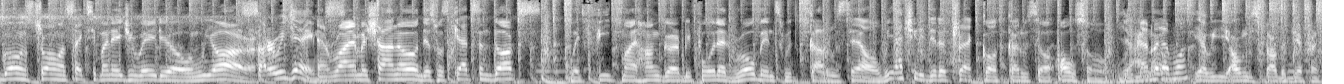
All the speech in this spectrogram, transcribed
going strong on Sexy by Nature Radio, and we are Sunnery James and Ryan Marciano. And this was Cats and Dogs with Feed My Hunger. Before that, Robins with Carousel. We actually did a track called Carousel also. Yeah, remember that one? Yeah, we only spelled it different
